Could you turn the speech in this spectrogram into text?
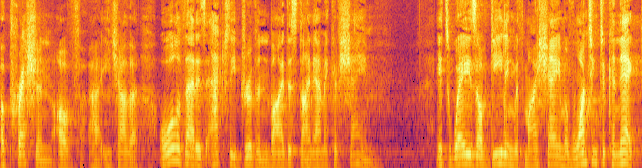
oppression of uh, each other, all of that is actually driven by this dynamic of shame. It's ways of dealing with my shame, of wanting to connect.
